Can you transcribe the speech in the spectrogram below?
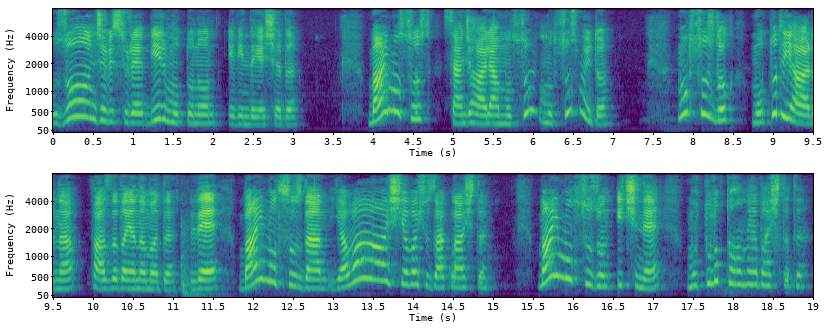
uzunca bir süre bir mutlunun evinde yaşadı. Bay Mutsuz sence hala mutsuz, mutsuz muydu? Mutsuzluk mutlu diyarına fazla dayanamadı ve Bay Mutsuz'dan yavaş yavaş uzaklaştı. Bay Mutsuz'un içine mutluluk dolmaya başladı.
